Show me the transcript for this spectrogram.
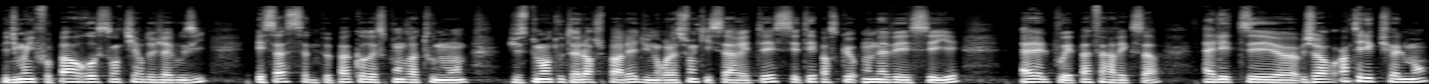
Mais du moins, il faut pas ressentir de jalousie. Et ça, ça ne peut pas correspondre à tout le monde. Justement, tout à l'heure, je parlais d'une relation qui s'est arrêtée. C'était parce qu'on avait essayé. Elle, elle pouvait pas faire avec ça. Elle était euh, genre intellectuellement.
